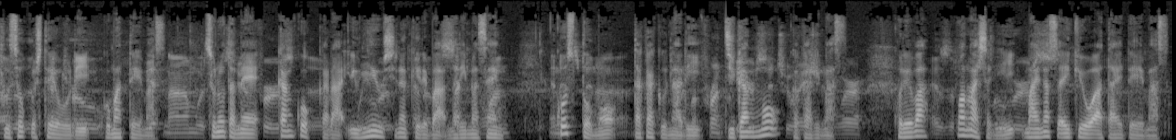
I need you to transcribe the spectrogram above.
不足しており困っています。そのため韓国から輸入しなければなりません。コストも高くなり、時間もかかります。これは我が社にマイナス影響を与えています。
